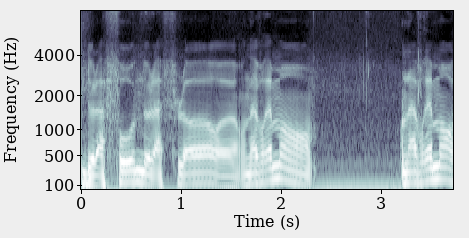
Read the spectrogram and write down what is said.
de la faune, la flore. Euh, on a vraiment on a vraiment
